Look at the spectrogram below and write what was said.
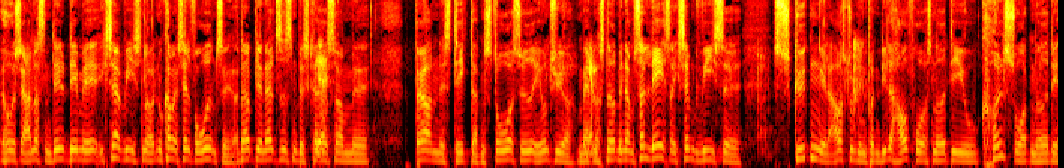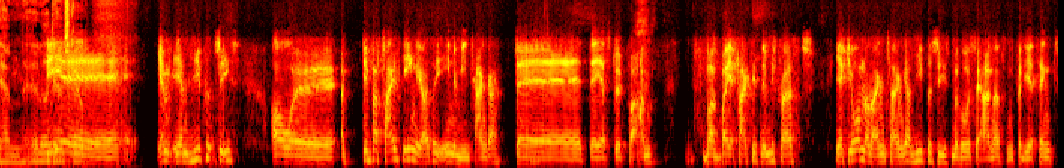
H.C. Øh, Andersen, det, det med eksempelvis, når, nu kommer jeg selv fra Odense, og der bliver han altid sådan beskrevet ja. som øh, børnenes digter, den store, søde eventyr, man og sådan noget. Men når man så læser eksempelvis øh, skyggen eller afslutningen på den lille havfru og sådan noget, det er jo kulsort noget af det, han, øh, noget det, det han skrev. Øh, jamen, jamen, lige præcis. Og, øh, og det var faktisk egentlig også en af mine tanker, da, da jeg stødte på ham. Hvor, hvor jeg faktisk nemlig først... Jeg gjorde mig mange tanker lige præcis med H.C. Andersen, fordi jeg tænkte,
